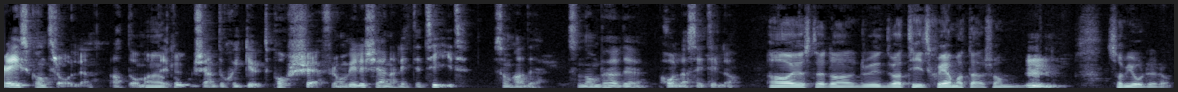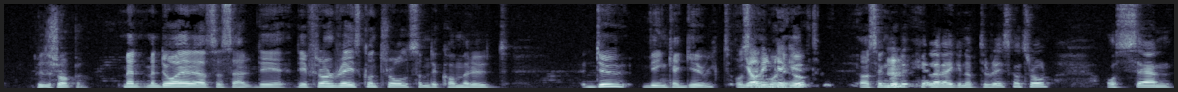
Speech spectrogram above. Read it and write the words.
racekontrollen att de hade okay. godkänt att skicka ut Porsche för de ville tjäna lite tid som, hade, som de behövde hålla sig till. Då. Ja, just det. Det var tidsschemat där som, mm. som gjorde det. Då. Peter Men, men då är det alltså så här, det, det är från Race Control som det kommer ut. Du vinkar gult och sen, går det, upp, ja, sen mm. går det hela vägen upp till Race Control. Och sen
